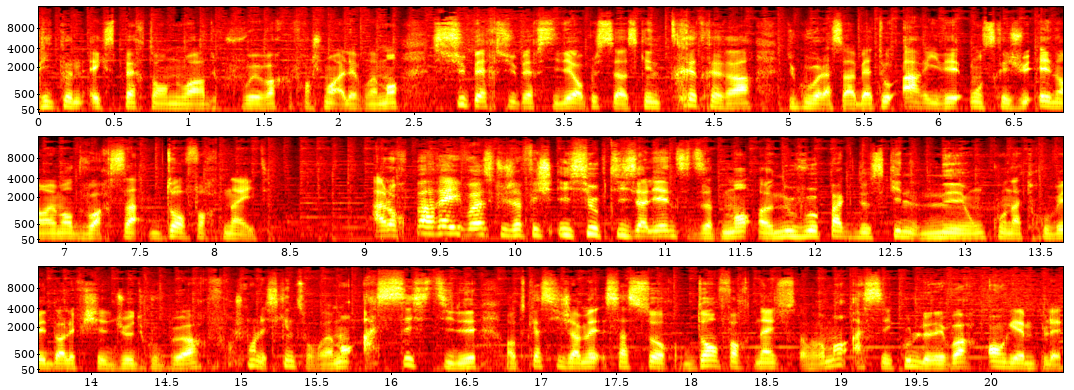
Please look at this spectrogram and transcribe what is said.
Recon Expert en noir. Du coup, vous pouvez voir que franchement, elle est vraiment super super stylée. En plus, c'est un skin très très rare. Du coup, voilà, ça va bientôt arriver. On se réjouit énormément de voir ça dans Fortnite. Alors pareil, voilà ce que j'affiche ici aux petits aliens, c'est simplement un nouveau pack de skins néon qu'on a trouvé dans les fichiers de jeu de Cooper. Franchement, les skins sont vraiment assez stylés. En tout cas, si jamais ça sort dans Fortnite, ce sera vraiment assez cool de les voir en gameplay.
